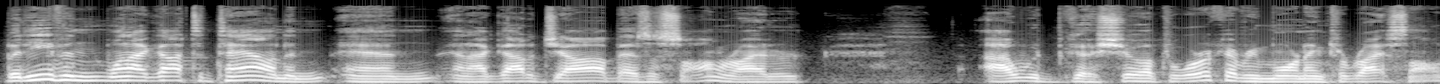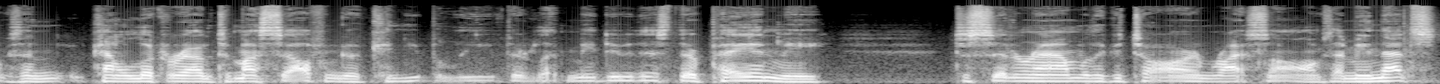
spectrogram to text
but even when I got to town and and and I got a job as a songwriter I would go show up to work every morning to write songs and kind of look around to myself and go can you believe they're letting me do this? They're paying me to sit around with a guitar and write songs. I mean that's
